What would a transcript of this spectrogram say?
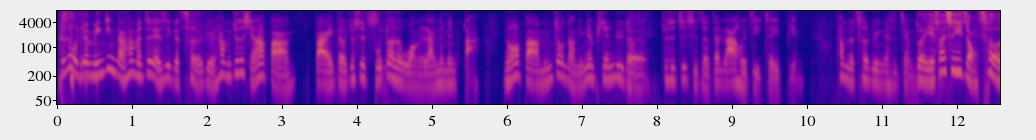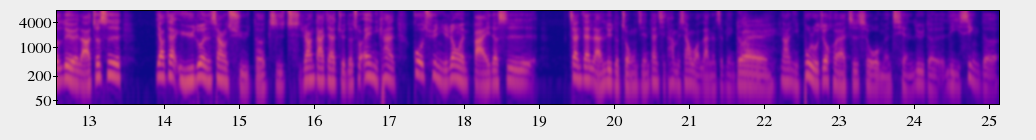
可是我觉得民进党他们这个也是一个策略，他们就是想要把白的，就是不断的往蓝那边打。然后把民众党里面偏绿的，就是支持者再拉回自己这一边，他们的策略应该是这样。对，也算是一种策略啦，就是要在舆论上取得支持，让大家觉得说，哎，你看过去你认为白的是。站在蓝绿的中间，但其实他们想往蓝的这边靠。对，那你不如就回来支持我们浅绿的、理性的、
